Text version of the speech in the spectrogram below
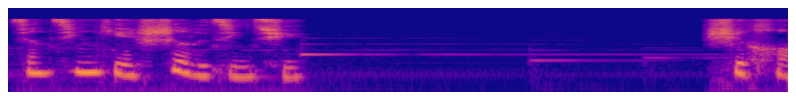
将精液射了进去。事后，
